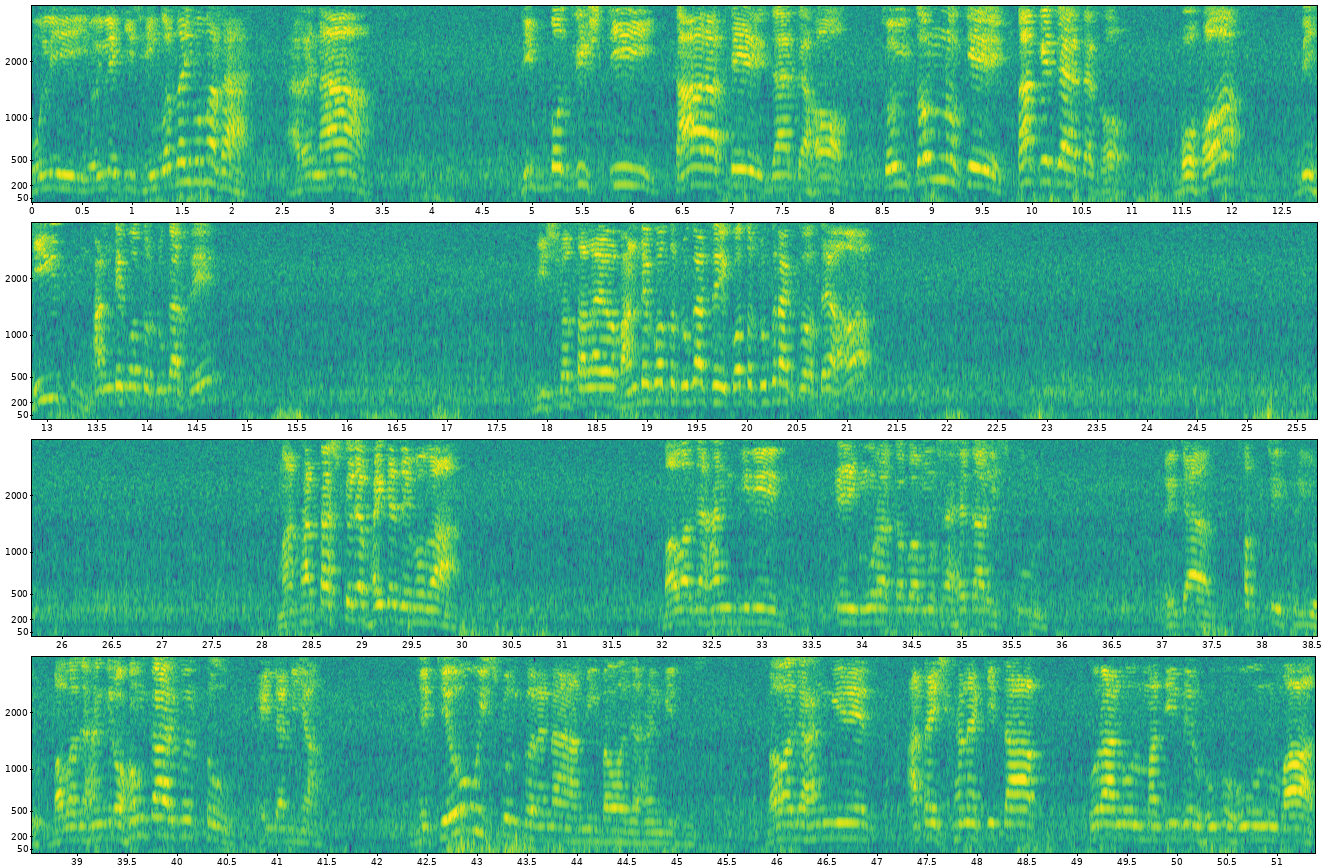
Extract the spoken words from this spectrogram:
বলি ওইলে কি সিংহ যাইব মাথায়? আরে না। দিব্য দৃষ্টি কার আছে যা দেহ। চৈতন্যকে তাকে যা দেখো। বহ দেহি ভান্ডে কতটুক আছে? বিশ্ব চালায় ভান্ডে কতটুক আছে? কতটুক রাখছ দেহ? মাথা টাস করে ফাইটে দেব গা। বাবা জাহাঙ্গীরের এই মোরাকাবা মুশাহেদার স্কুল, এইটা সবচেয়ে প্রিয়। বাবা জাহাঙ্গীর অহংকার করতো এইটা নিয়া। যে কেউ স্কুল করে না, আমি বাবা জাহাঙ্গীর বাবা জাহাঙ্গীরের আঠাইশখানা কিতাব কোরআনুল মাজিদের হুবহু অনুবাদ।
